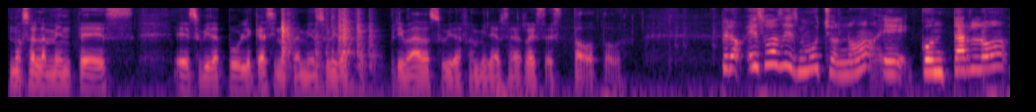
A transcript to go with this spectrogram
no solamente es eh, su vida pública, sino también su vida privada, su vida familiar, o sea, es, es todo, todo. Pero eso haces mucho, ¿no? Eh, contarlo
